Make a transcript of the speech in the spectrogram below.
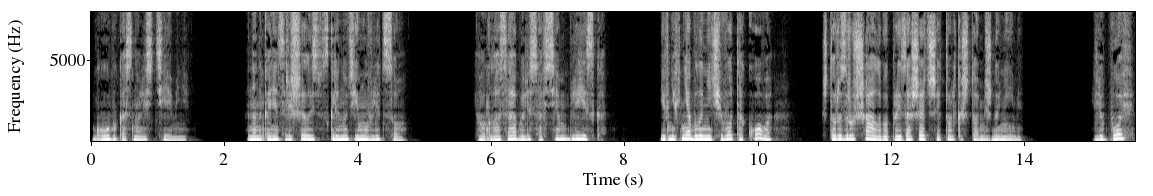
губы коснулись темени. Она, наконец, решилась взглянуть ему в лицо. Его глаза были совсем близко, и в них не было ничего такого, что разрушало бы произошедшее только что между ними. И любовь,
